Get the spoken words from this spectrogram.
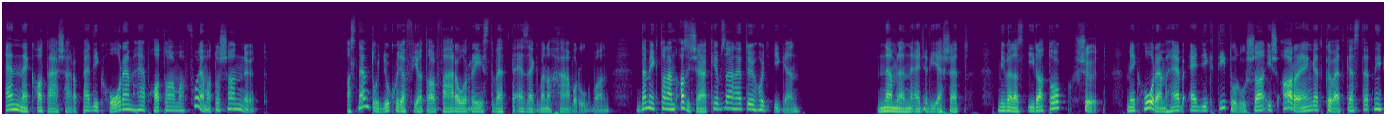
ennek hatására pedig Hóremheb hatalma folyamatosan nőtt. Azt nem tudjuk, hogy a fiatal fáraó részt vette ezekben a háborúkban, de még talán az is elképzelhető, hogy igen. Nem lenne egyedi eset, mivel az iratok, sőt, még Horemheb egyik titulusa is arra enged következtetni,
